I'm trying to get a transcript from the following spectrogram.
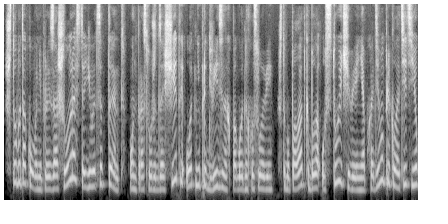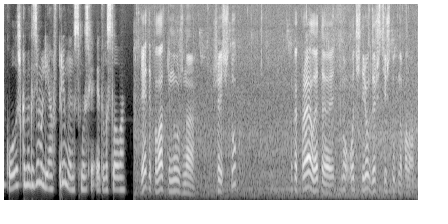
Чтобы такого не произошло, растягивается тент. Он прослужит защитой от непредвиденных погодных условий. Чтобы палатка была устойчивее, необходимо приколотить ее колышками к земле, в прямом смысле этого слова. Для этой палатки нужно 6 штук. Ну, как правило, это ну, от 4 до 6 штук на палатку.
